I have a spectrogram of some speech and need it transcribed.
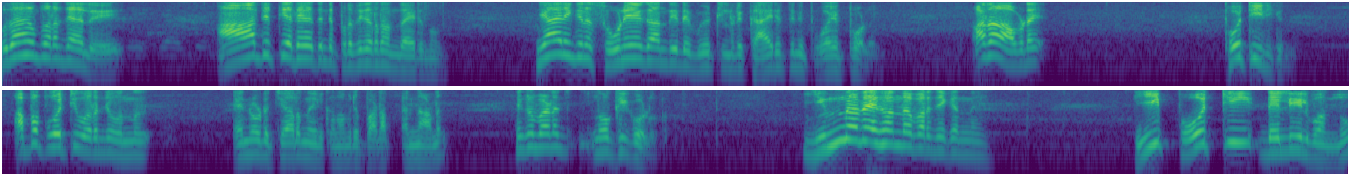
ഉദാഹരണം പറഞ്ഞാൽ ആദ്യത്തെ അദ്ദേഹത്തിന്റെ പ്രതികരണം എന്തായിരുന്നു? ഞാനിങ്ങനെ സോണിയാഗാന്ധിയുടെ വീട്ടിലൊരു കാര്യത്തിന് പോയപ്പോൾ അതാ അവിടെ പോറ്റിയിരിക്കുന്നു. അപ്പൊ പോറ്റി പറഞ്ഞു ഒന്ന് എന്നോട് ചേർന്ന് നിൽക്കണം ഒരു പടം എന്നാണ്. നിങ്ങൾ വേണം നോക്കിക്കോളൂ. ഇന്ന് അദ്ദേഹം എന്താ പറഞ്ഞേക്കുന്നത് ഈ പോറ്റി ഡൽഹിയിൽ വന്നു.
